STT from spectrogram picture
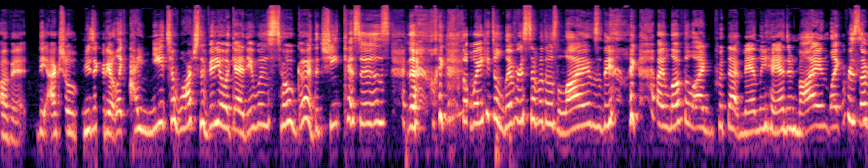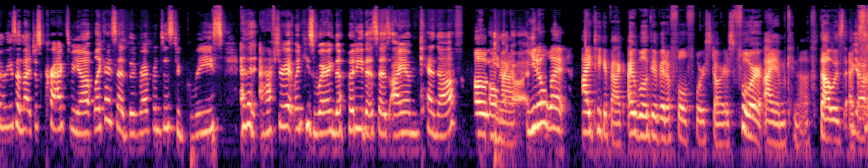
of it, the actual music video. Like I need to watch the video again. It was so good. The cheek kisses, the like the way he delivers some of those lines. The like I love the line "Put that manly hand in mine." Like for some reason that just cracked me up. Like I said, the references to Grease, and then after it when he's wearing the hoodie that says "I am Kenough." Oh, Oh my. God. You know what? I take it back. I will give it a full four stars for I am Kenough. That was Yeah.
